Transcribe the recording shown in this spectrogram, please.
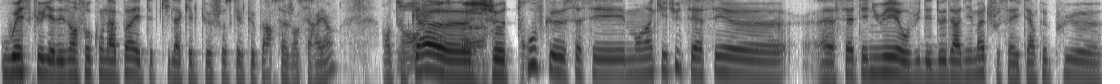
ou est-ce qu'il y a des infos qu'on n'a pas et peut-être qu'il a quelque chose quelque part, ça j'en sais rien. En tout Non, cas, je euh, je trouve que ça c'est mon inquiétude, c'est assez, euh, assez atténué au vu des deux derniers matchs où ça a été un peu plus, euh,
